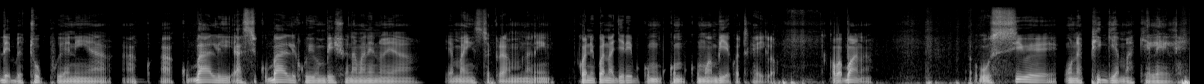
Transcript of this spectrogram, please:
debe tupu, yani akubali asikubali kuyumbishwa na maneno ya ya ma Instagram na nini. Kwa nilikuwa najaribu kum, kum, kumwambia katika hilo kwamba bwana, usiwe unapiga makelele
